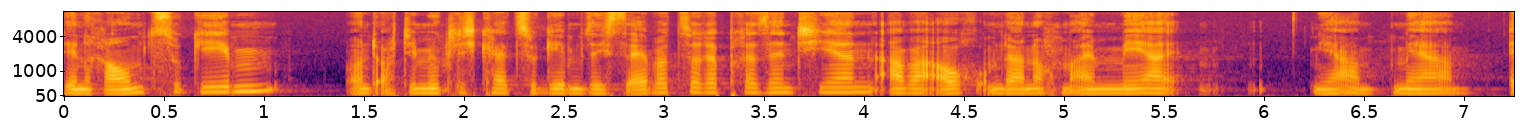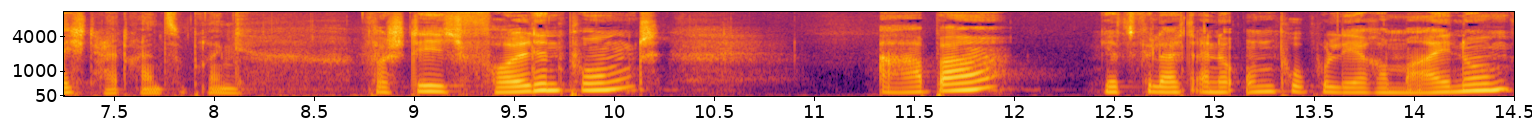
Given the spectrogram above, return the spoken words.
den Raum zu geben und auch die Möglichkeit zu geben, sich selber zu repräsentieren, aber auch um da nochmal mehr, ja, mehr Echtheit reinzubringen. Verstehe ich voll den Punkt. Aber jetzt vielleicht eine unpopuläre Meinung,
